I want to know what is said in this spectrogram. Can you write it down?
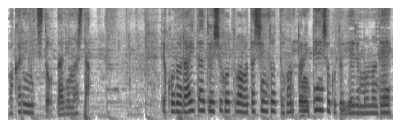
分かれ道となりましたでこのライターという仕事は私にとって本当に天職と言えるもので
